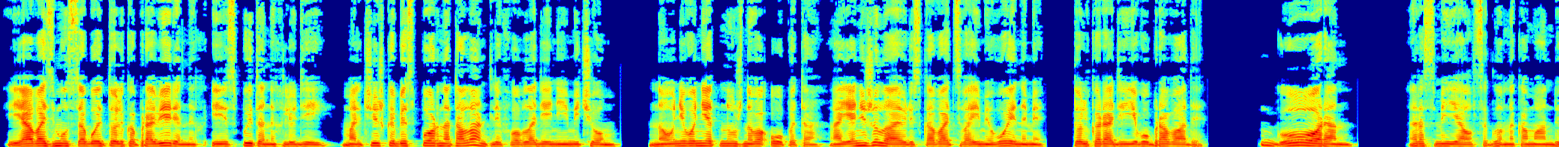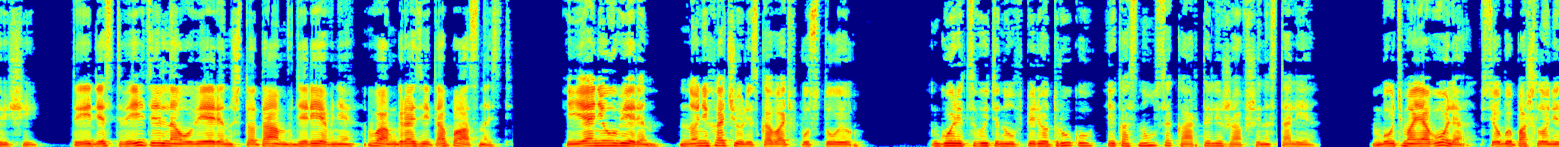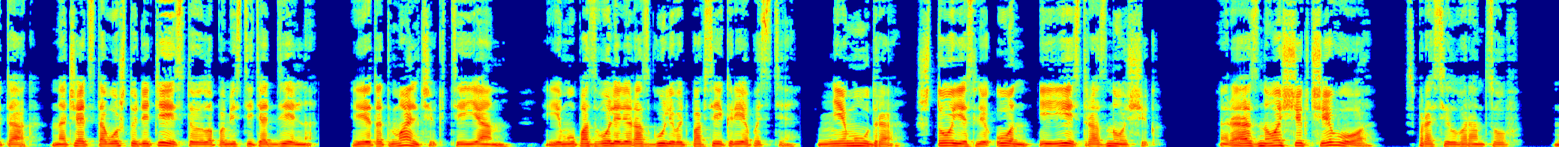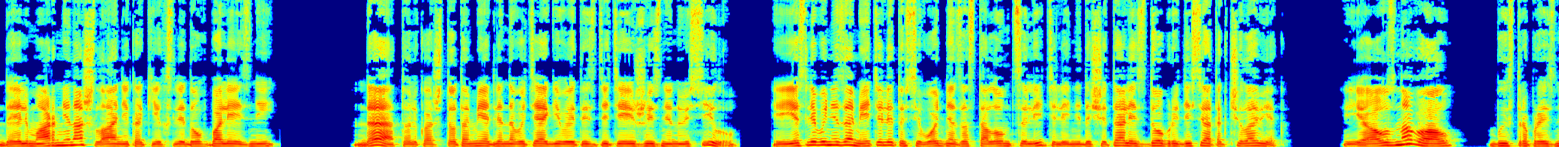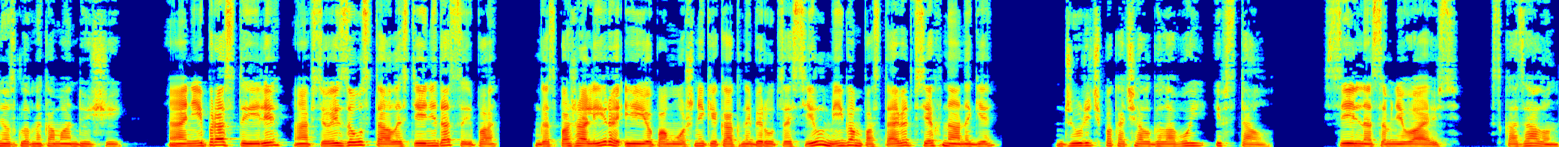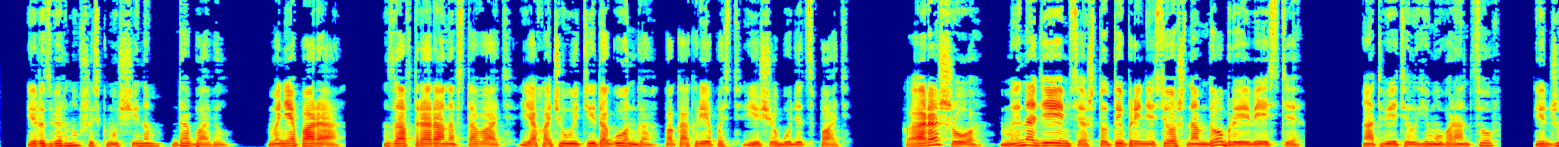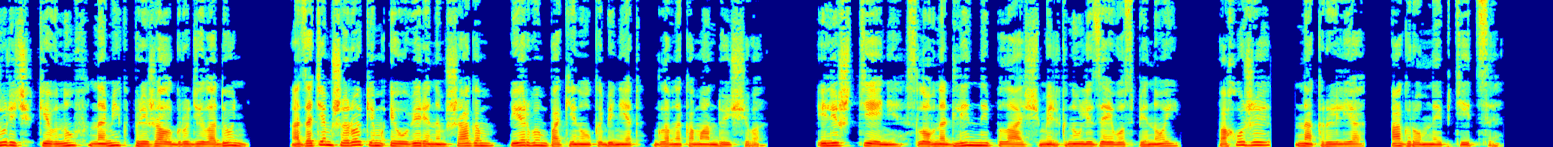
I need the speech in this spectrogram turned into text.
Я возьму с собой только проверенных и испытанных людей. Мальчишка бесспорно талантлив во владении мечом, но у него нет нужного опыта, а я не желаю рисковать своими воинами только ради его бравады. Горан, рассмеялся главнокомандующий. Ты действительно уверен, что там в деревне вам грозит опасность? Я не уверен, но не хочу рисковать впустую. Горец вытянул вперед руку и коснулся карты, лежавшей на столе. Будь моя воля, все бы пошло не так. Начать с того, что детей стоило поместить отдельно. И этот мальчик, Тиян, ему позволили разгуливать по всей крепости. Не мудро. Что, если он и есть разносчик? Разносчик чего? спросил Воронцов. Дельмар не нашла никаких следов болезней. Да, только что-то медленно вытягивает из детей жизненную силу, и если вы не заметили, то сегодня за столом целителей не досчитались добрый десяток человек. Я узнавал, быстро произнес главнокомандующий. Они простыли, а все из-за усталости и недосыпа. Госпожа Лира и ее помощники, как наберутся сил, мигом поставят всех на ноги. Джурич покачал головой и встал. Сильно сомневаюсь, сказал он и, развернувшись к мужчинам, добавил: Мне пора. Завтра рано вставать. Я хочу уйти до гонга, пока крепость еще будет спать. Хорошо. Мы надеемся, что ты принесешь нам добрые вести, ответил ему Воронцов, и Джурич, кивнув, на миг прижал к груди ладонь, а затем широким и уверенным шагом первым покинул кабинет главнокомандующего. И лишь тени, словно длинный плащ, мелькнули за его спиной, похожие на крылья огромной птицы.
